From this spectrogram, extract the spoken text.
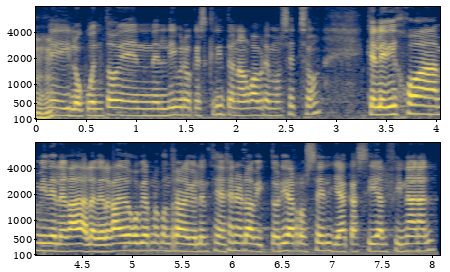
eh, y lo cuento en el libro que he escrito, en Algo Habremos Hecho, que le dijo a mi delegada, a la delegada de Gobierno contra la Violencia de Género, a Victoria Rosell, ya casi al final,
